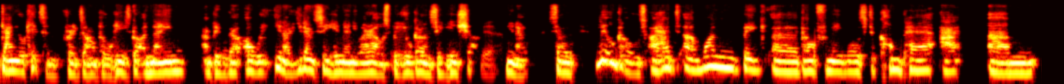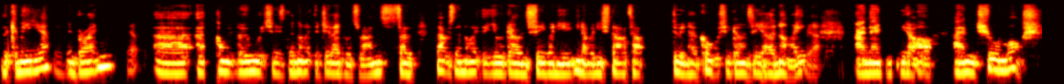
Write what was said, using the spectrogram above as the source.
Daniel Kitson, for example, he's got a name, and people go, "Oh, well, you know, you don't see him anywhere else, but you'll go and see his show." yeah You know, so little goals. I had uh, one big uh, goal for me was to compare at um, the Komedia Mhm. in Brighton, Yep. uh, at Comic Boom, which is the night that Jill Edwards runs. So that was the night that you would go and see when you, you know, when you start up doing her course, you go and see her night, Yeah. and then you know, and Seann Walsh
